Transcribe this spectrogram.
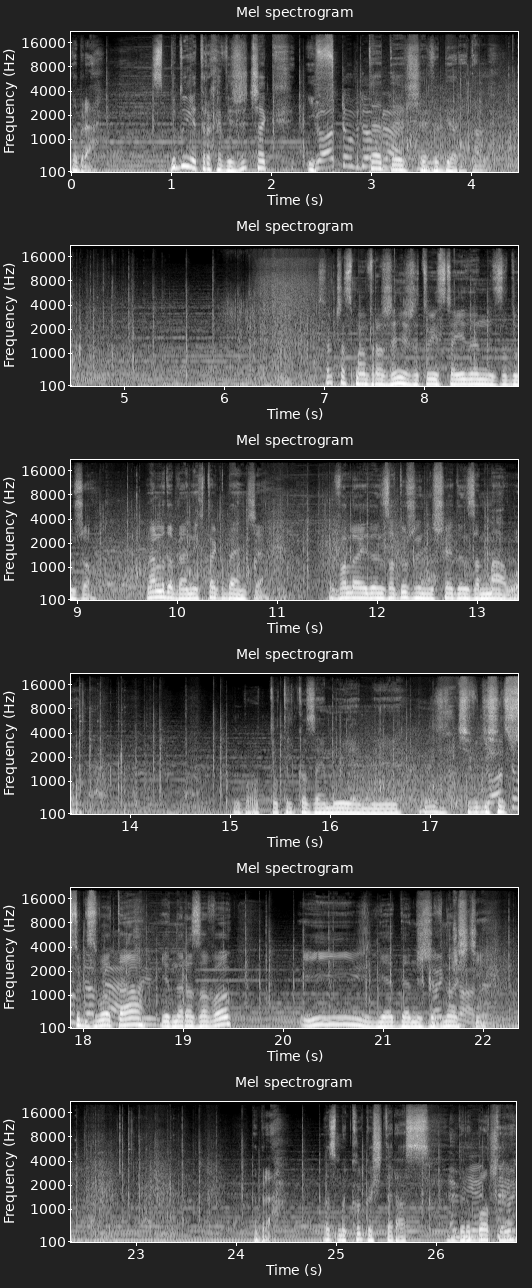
Dobra. Zbuduję trochę wieżyczek i wtedy się wybiorę tam. Cały czas mam wrażenie, że tu jest to jeden za dużo. No ale dobra, niech tak będzie. Wolę jeden za dużo niż jeden za mało. Bo to tylko zajmuje mi 90 Gotów sztuk do złota jednorazowo i jeden żywności. Dobra, wezmę kogoś teraz do roboty,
